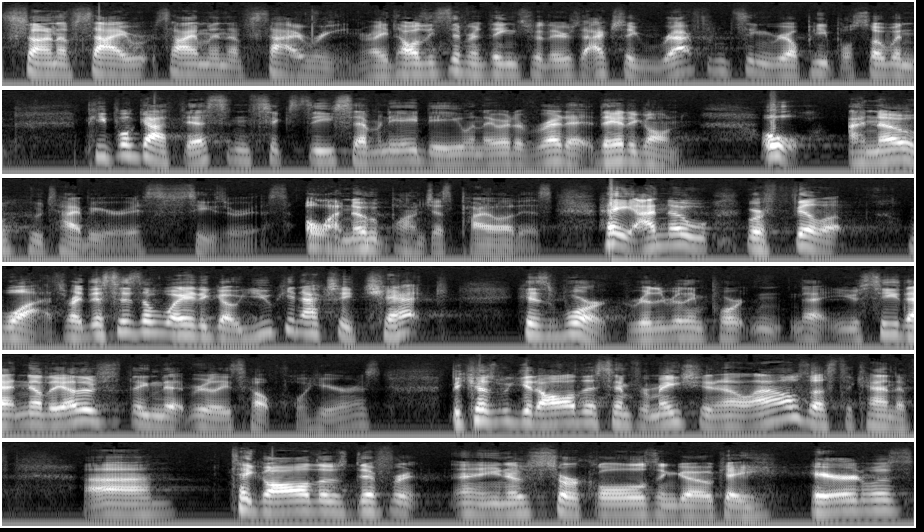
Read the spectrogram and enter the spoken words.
son of Simon of Cyrene, right? All these different things where there's actually referencing real people. So when people got this in 60, 70 AD, when they would have read it, they would have gone, oh, I know who Tiberius Caesar is. Oh, I know who Pontius Pilate is. Hey, I know where Philip was, right? This is a way to go. You can actually check his work. Really, really important that you see that. Now, the other thing that really is helpful here is because we get all this information, it allows us to kind of um, take all those different, uh, you know, circles and go, okay, Herod was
